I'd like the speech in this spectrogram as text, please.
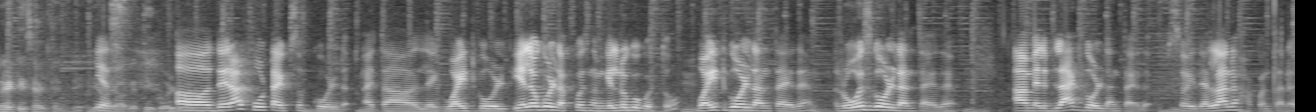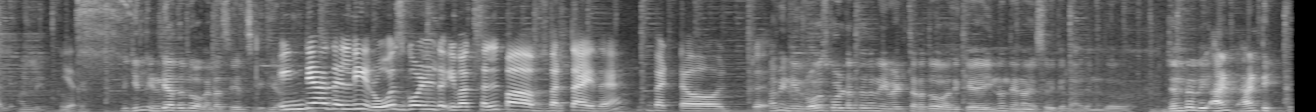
varieties there are four types of gold ಆಯ್ತಾ? Like white gold yellow gold of course ನಮ್ಗೆಲ್ರಿಗೂ ಗೊತ್ತು. ವೈಟ್ ಗೋಲ್ಡ್ ಅಂತ ಇದೆ ರೋಸ್ ಗೋಲ್ಡ್ ಅಂತ ಇದೆ ಆಮೇಲೆ ಬ್ಲ್ಯಾಕ್ ಗೋಲ್ಡ್ ಅಂತ ಇದೆ. ಸೊ ಇದೆಲ್ಲಾನು ಹಾಕೊಂತಾರೆ ಅಲ್ಲಿ. ಎಸ್ ಇಲ್ಲಿ ಇಂಡಿಯಾದಲ್ಲೂ ಅವೆಲ್ಲ ಸೇಲ್ಸ್ ಇದೆಯಾ? ಇಂಡಿಯಾದಲ್ಲಿ ರೋಸ್ ಗೋಲ್ಡ್ ಇವಾಗ ಸ್ವಲ್ಪ ಬರ್ತಾ ಇದೆ ಬಟ್ ಐ ಮೀನ್ ನೀವು ರೋಸ್ ಗೋಲ್ಡ್ ಅಂತಂದ್ರೆ ನೀವು ಹೇಳ್ತಾ ಇರೋದು ಅದಕ್ಕೆ ಇನ್ನೊಂದೇನೋ ಹೆಸರು ಇದೆಯಲ್ಲ ಅದೇನದು ಜನರಲಿ ಆಂಟಿಕ್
